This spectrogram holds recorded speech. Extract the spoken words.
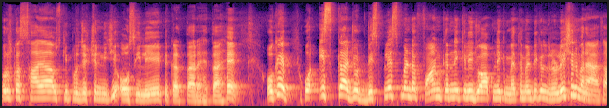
और उसका साया, उसकी प्रोजेक्शन नीचे ओसिलेट करता रहता है। ओके और इसका जो डिस्प्लेसमेंट फाइंड करने के लिए जो आपने एक मैथमेटिकल रिलेशन बनाया था,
